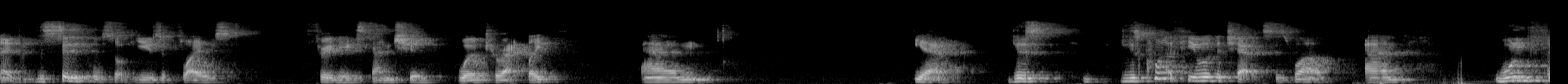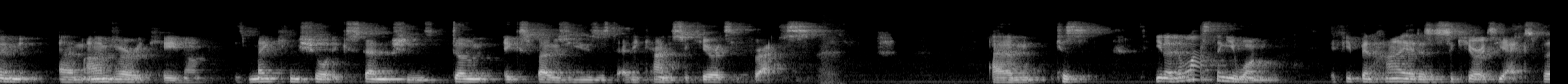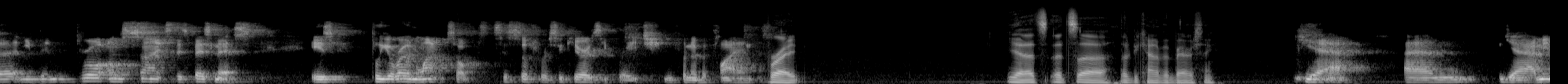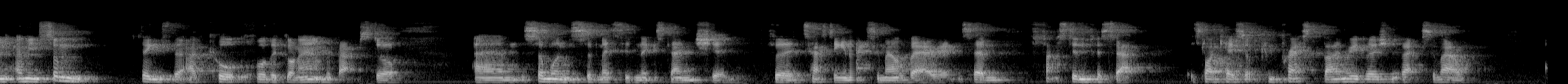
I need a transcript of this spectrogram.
you know, the simple sort of user flows through the extension work correctly. Um, yeah, there's there's quite a few other checks as well. Um, one thing um, I'm very keen on is making sure extensions don't expose users to any kind of security threats. Because, um, you know, the last thing you want, if you've been hired as a security expert and you've been brought on site to this business, is for your own laptop to suffer a security breach in front of a client. Right. Yeah, that's that's uh that'd be kind of embarrassing. Yeah. Um, yeah, I mean, I mean, some things that I've caught before they've gone out in the BApp store. Um, someone submitted an extension for testing an XML variant. It's um, Fast Infoset. It's like a sort of compressed binary version of XML.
